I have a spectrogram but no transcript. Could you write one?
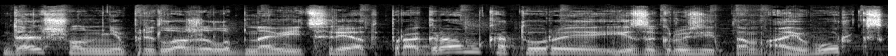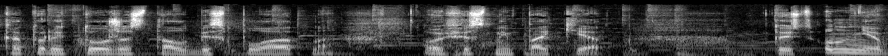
Дальше он мне предложил обновить ряд программ, которые и загрузить там iWorks, который тоже стал бесплатно, офисный пакет. То есть он мне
